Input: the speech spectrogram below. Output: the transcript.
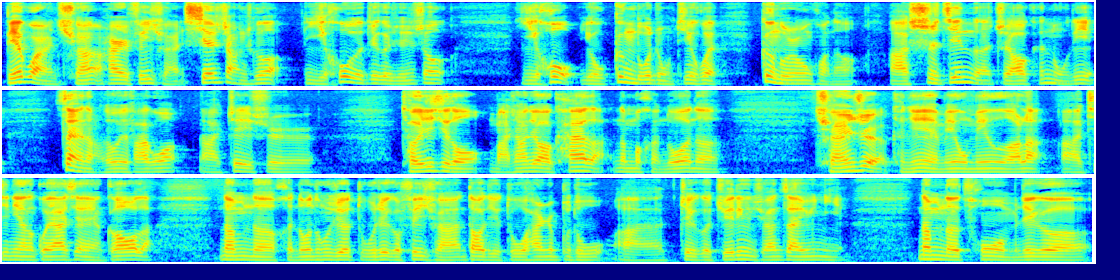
别管全还是非全，先上车，以后的这个人生，以后有更多种机会，更多种可能。啊，是金子，只要肯努力，在哪儿都会发光啊！这是调剂系统马上就要开了，那么很多呢，全日制肯定也没有名额了啊！今年的国家线也高了，那么呢，很多同学读这个非全，到底读还是不读啊？这个决定权在于你。那么呢，从我们这个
